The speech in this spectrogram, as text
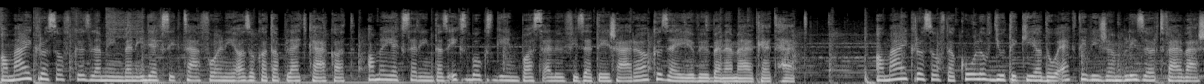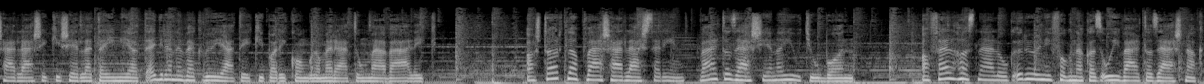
A Microsoft közleményben igyekszik cáfolni azokat a plegykákat, amelyek szerint az Xbox Game Pass előfizetés ára a közeljövőben emelkedhet. A Microsoft a Call of Duty kiadó Activision Blizzard felvásárlási kísérletei miatt egyre növekvő játékipari konglomerátummá válik. A startlap vásárlás szerint változás jön a YouTube-on. A felhasználók örülni fognak az új változásnak,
